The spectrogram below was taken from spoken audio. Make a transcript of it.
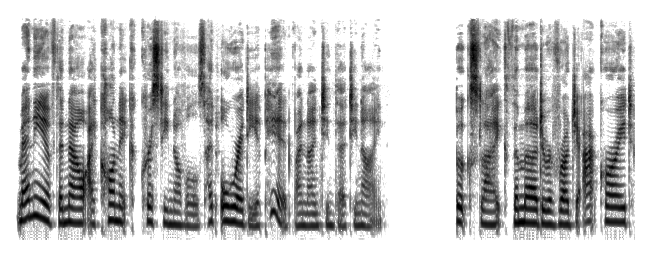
many of the now iconic Christie novels had already appeared by 1939. Books like The Murder of Roger Ackroyd,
